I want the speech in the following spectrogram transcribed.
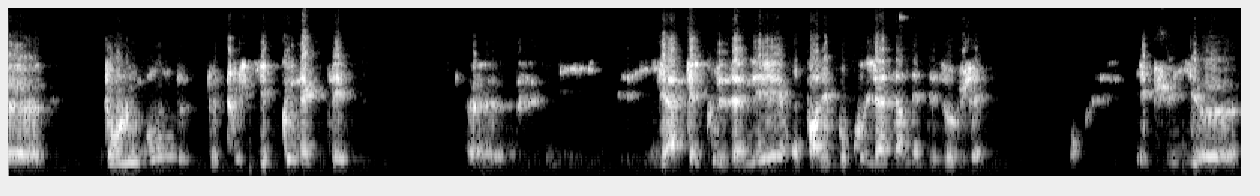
euh, dans le monde de tout ce qui est connecté. Euh, il y a quelques années, on parlait beaucoup de l'Internet des objets. Et puis, euh,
